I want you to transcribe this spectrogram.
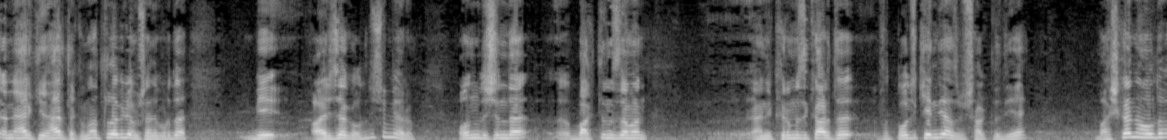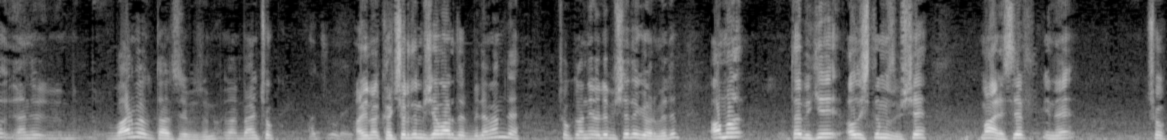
hani herkes her takımda atılabiliyormuş. Hani burada bir ayrıcalık olduğunu düşünmüyorum. Onun dışında e, baktığınız zaman e, yani kırmızı kartı futbolcu kendi yazmış haklı diye. Başka ne oldu? Yani var mı tartışabiliyorsun? Ben- Ben çok Acun Bey. Hani ben kaçırdığım bir şey vardır bilemem de çok hani öyle bir şey de görmedim. Ama tabii ki alıştığımız bir şey. Maalesef yine çok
